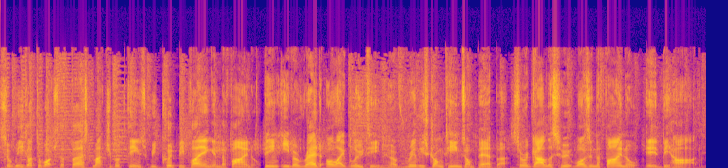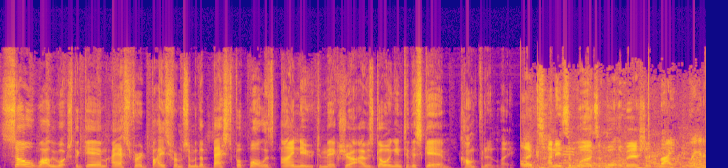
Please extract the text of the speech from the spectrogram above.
So we got to watch the first matchup of teams we could be playing in the final, being either red or light blue team, who have really strong teams on paper. So regardless who it was in the final, it'd be hard. So while we watched the game, I asked for advice from some of the best footballers I knew to make sure I was going into this game confidently. Alex, I need some words of motivation. Right, we're gonna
